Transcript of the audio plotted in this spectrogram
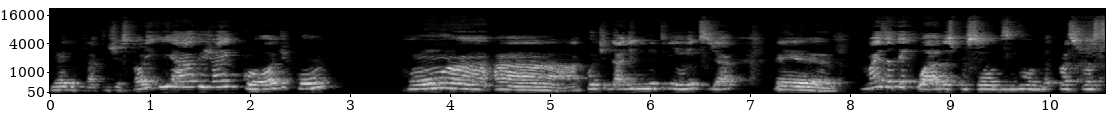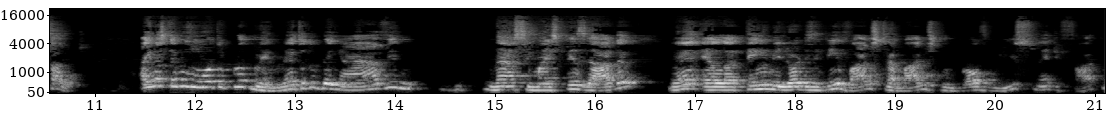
né, do trato digestório e a ave já eclode com, com a, a, a quantidade de nutrientes já é, mais adequadas para o seu desenvolvimento, para a sua saúde. Aí nós temos um outro problema, né? Tudo bem, a ave nasce mais pesada, né? Ela tem um melhor desempenho, vários trabalhos comprovam isso, né? De fato.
